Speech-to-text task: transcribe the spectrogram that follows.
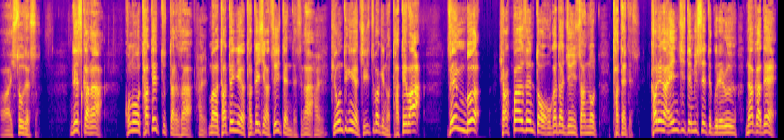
あ人です。ですからこの盾って言ったらさ、はい。まあ盾には盾師がついてんですが、はい。基本的にはちりつばきの盾は全部100%岡田准一さんの盾です。彼が演じて見せてくれる中で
